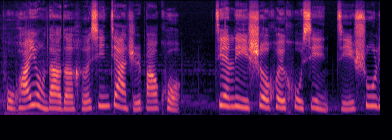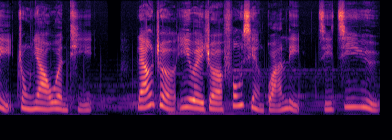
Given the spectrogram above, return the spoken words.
普华永道的核心价值包括建立社会互信及梳理重要问题。两者意味着风险管理及机遇。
